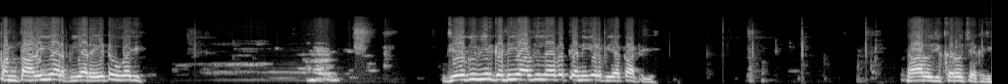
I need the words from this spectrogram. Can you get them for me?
45000 ਰੁਪਿਆ ਰੇਟ ਹੋਊਗਾ ਜੀ। ਜੇ ਕੋਈ ਵੀਰ ਗੱਡੀ ਆਪਦੀ ਲੈ ਵੇ 3000 ਰੁਪਿਆ ਘੱਟ ਜੀ। ਆ ਲਓ ਜੀ ਕਰੋ ਚੈੱਕ ਜੀ।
